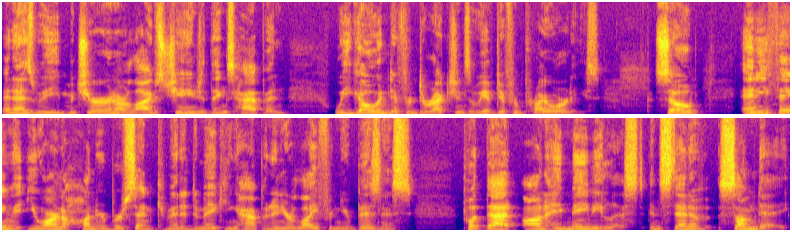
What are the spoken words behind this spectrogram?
and as we mature and our lives change and things happen, we go in different directions and we have different priorities. So, anything that you aren't 100% committed to making happen in your life and your business, put that on a maybe list instead of someday.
